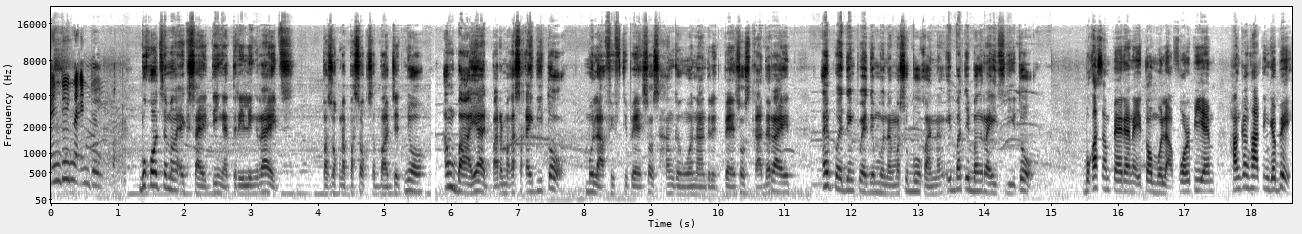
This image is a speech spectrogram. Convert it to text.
Enjoy na enjoy po. Bukod sa mga exciting at thrilling rides, pasok na pasok sa budget nyo ang bayad para makasakay dito. Mula 50 pesos hanggang 100 pesos kada ride ay pwedeng pwede mo nang masubukan ng iba't ibang rides dito. Bukas ang perya na ito mula 4pm hanggang hating gabi.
